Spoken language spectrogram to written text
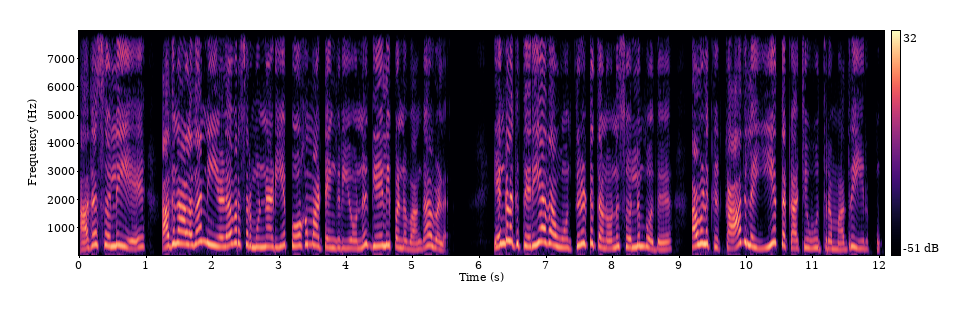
அத சொல்லியே அதனாலதான் நீ இளவரசர் முன்னாடியே போக மாட்டேங்கிறியோன்னு கேலி பண்ணுவாங்க அவளை. எங்களுக்கு தெரியாதா உன் திருட்டுத்தனம்னு சொல்லும்போது அவளுக்கு காதுல ஈயத்தை காய்ச்சி ஊத்துற மாதிரி இருக்கும்.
